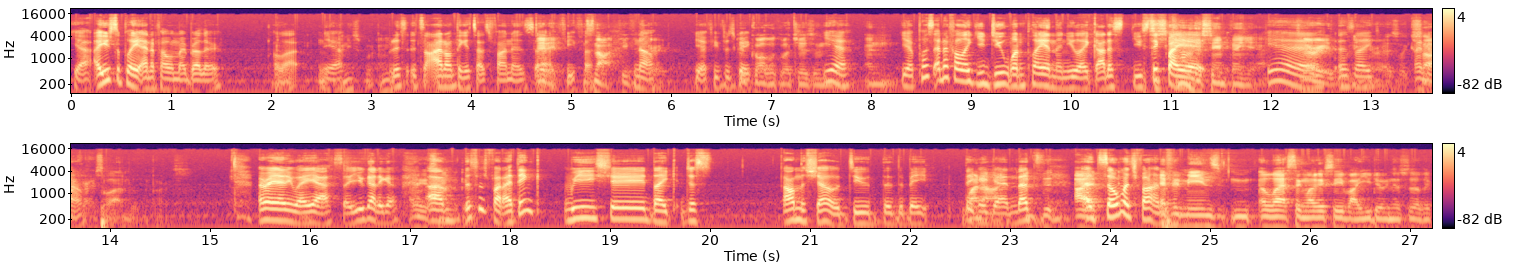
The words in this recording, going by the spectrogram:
Yeah, I used to play NFL with my brother a lot. Yeah, Any sport. but it's, it's I don't think it's as fun as uh, It- FIFA. It's not. FIFA's No. great. Yeah, FIFA's Great. all the glitches and Yeah. and Yeah, plus NFL like you do one play and then you like gotta you stick by it. the same thing. Yeah. Yeah, It's very it's like- whereas, like I know. has a lot of moving parts. All right. Anyway, yeah. So you gotta go. it's Um, to go. this was fun. I think we should like just on the show do the debate thing again. That's It's- I- that's so much fun. If it means a lasting legacy by you doing this with other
